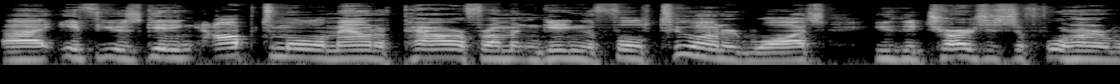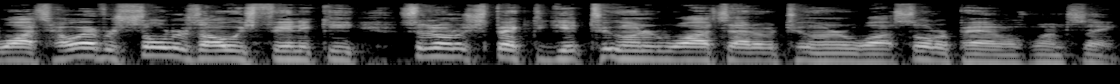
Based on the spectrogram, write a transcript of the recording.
Uh, if you was getting optimal amount of power from it and getting the full 200 watts, you could charge this to 400 watts. However, solar is always finicky, so don't expect to get 200 watts out of a 200 watt solar panel is what I'm saying.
